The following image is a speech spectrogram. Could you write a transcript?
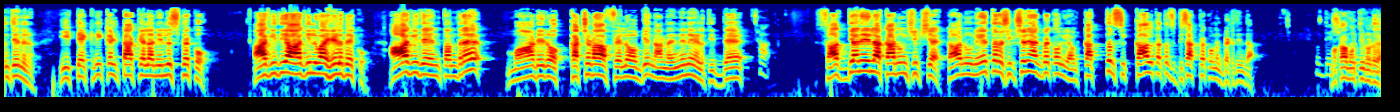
ಅಂತೇನೇನು ಈ ಟೆಕ್ನಿಕಲ್ ಟಾಕ್ ಎಲ್ಲ ನಿಲ್ಲಿಸ್ಬೇಕು. ಆಗಿದೆಯಾ ಆಗಿಲ್ವಾ ಹೇಳಬೇಕು. ಆಗಿದೆ ಅಂತಂದರೆ ಮಾಡಿರೋ ಕಚಡ ಫೆಲೋಗೆ ನಾನು ನೆನ್ನೆ ಹೇಳ್ತಿದ್ದೆ. ಸಾಧ್ಯನೇ ಇಲ್ಲ ಕಾನೂನು ಶಿಕ್ಷೆ. ಕಾನೂನೇತರ ಶಿಕ್ಷೆನೇ ಆಗಬೇಕು ಅವನಿಗೆ. ಅವ್ನು ಕತ್ತರಿಸಿ ಕಾಲು ಕತ್ತರಿಸಿ ಬಿಸಾಕ್ಬೇಕು ಅನ್ನೋ ಬೆಟ್ಟದಿಂದ. ಮುಖಾಮುಖಿ ನೋಡಿದೆ.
